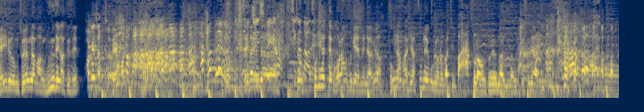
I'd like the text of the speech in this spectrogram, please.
제 이름 조영남 하면 무슨 생각 드세요? 화개장터. 제가 옛날에 확 티가 좀 나네. 소개할 때 뭐라고 소개했느냐면 동남아시아 순회 공연을 마치고 막 돌아온 조영남이라고 그렇게 순회하는 거예요.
